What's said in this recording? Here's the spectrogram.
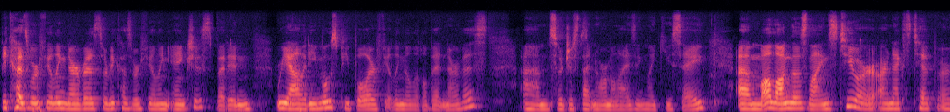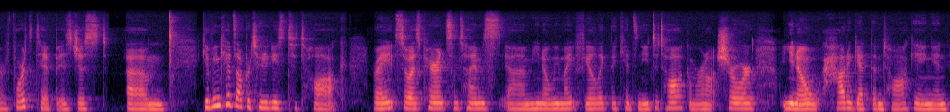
because we're feeling nervous or because we're feeling anxious, but in reality, most people are feeling a little bit nervous. Um, so just that normalizing, like you say. Um, along those lines, too, our, our next tip, our fourth tip, is just um, giving kids opportunities to talk right? So as parents sometimes um, you know we might feel like the kids need to talk and we're not sure you know how to get them talking. And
